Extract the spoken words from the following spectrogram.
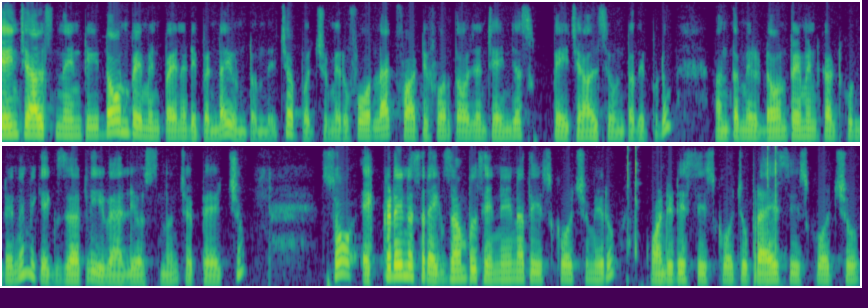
చేంజ్ చేయాల్సింది ఏంటి? డౌన్ పేమెంట్ పైన డిపెండ్ అయి ఉంటుంది. చెప్పొచ్చు. మీరు four lakh forty four thousand changes pay చేయాల్సి ఉంటుంది ఇప్పుడు. అంత మీరు డౌన్ పేమెంట్ కట్టుకుంటేనే మీకు ఎగ్జాక్ట్లీ ఈ వాల్యూ వస్తుందని చెప్పేయచ్చు. సో ఎక్కడైనా సరే ఎగ్జాంపుల్స్ ఎన్నైనా తీసుకోవచ్చు మీరు. క్వాంటిటీస్ తీసుకోవచ్చు ప్రైస్ తీసుకోవచ్చు.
